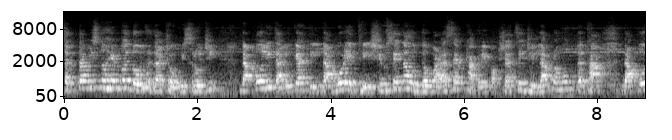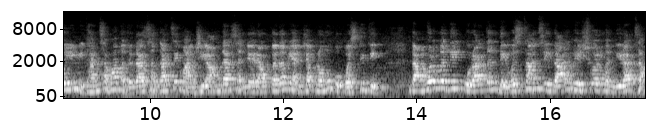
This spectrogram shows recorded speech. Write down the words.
सत्तावीस नोव्हेंबर दोन हजार चोवीस रोजी दापोली तालुक्यातील दाभोळ येथे शिवसेना उद्धव बाळासाहेब ठाकरे पक्षाचे जिल्हा प्रमुख तथा दापोली विधानसभा मतदारसंघाचे माजी आमदार संजयराव कदम यांच्या प्रमुख उपस्थितीत दाभोळमधील पुरातन देवस्थान श्री दालभेश्वर मंदिराचा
